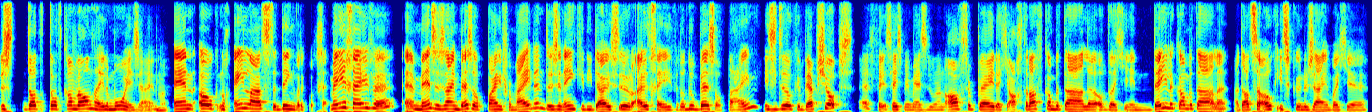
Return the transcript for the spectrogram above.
Dus dat, dat kan wel een hele mooie zijn. Ja. En ook nog één laatste ding wat ik wil ge- meegeven. En mensen zijn best wel pijnvermijdend. Dus in één keer die 1000 euro uitgeven, dat doet best wel pijn. Je ziet het ook in webshops. Ve- Steeds meer mensen doen een afterpay, dat je achteraf kan betalen. Of dat je in delen kan betalen. Nou, dat zou ook iets kunnen zijn wat je,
